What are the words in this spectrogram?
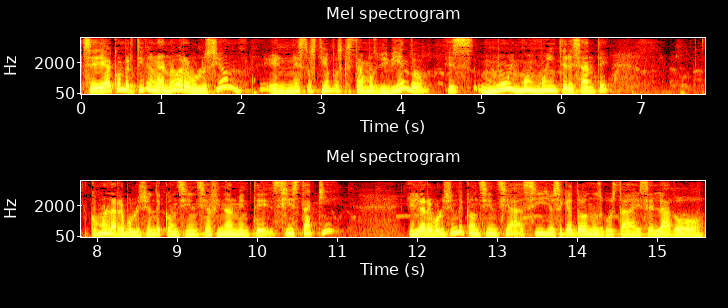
se ha convertido en la nueva revolución en estos tiempos que estamos viviendo. Es muy, muy, muy interesante cómo la revolución de conciencia finalmente sí está aquí. Y la revolución de conciencia, sí, yo sé que a todos nos gusta ese lado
